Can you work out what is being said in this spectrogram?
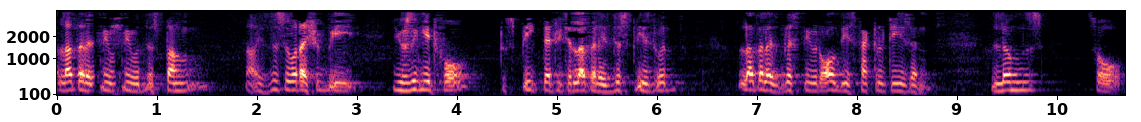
Allah Ta'ala has blessed me with this tongue. Now is this what I should be using it for? To speak that which Allah Ta'ala is displeased with? Allah Ta'ala has blessed me with all these faculties and limbs. So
